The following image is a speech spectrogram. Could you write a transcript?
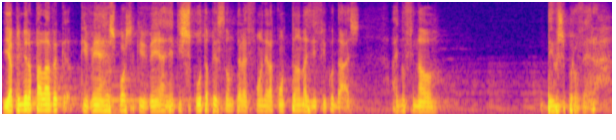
E a primeira palavra que vem, a resposta que vem, a gente escuta a pessoa no telefone, ela contando as dificuldades. Aí no final, Deus proverá.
